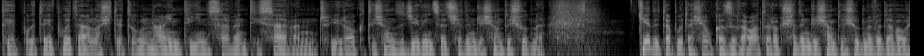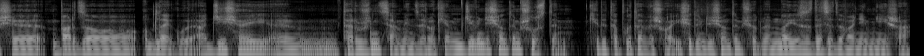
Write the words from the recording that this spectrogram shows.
tej płyty. Płyta nosi tytuł 1977, czyli rok 1977. Kiedy ta płyta się ukazywała, to rok 77 wydawał się bardzo odległy, a dzisiaj ta różnica między rokiem 96, kiedy ta płyta wyszła, i 77, no jest zdecydowanie mniejsza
